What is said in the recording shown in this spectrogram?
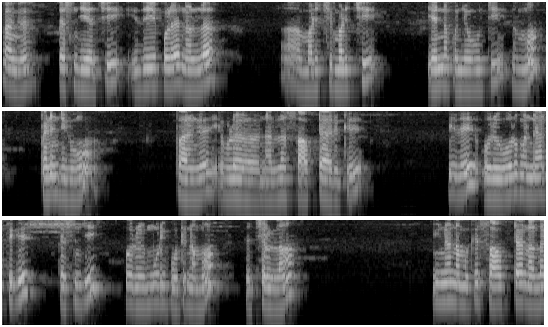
வாங்க பிசைஞ்சியாச்சு இதே போல் நல்லா மடித்து மடித்து எண்ணெய் கொஞ்சம் ஊற்றி நம்ம பிணைஞ்சிக்குவோம். பாருங்கள் எவ்வளோ நல்லா சாஃப்டாக இருக்குது இது ஒரு ஒரு மணி நேரத்துக்கு பிசைஞ்சு ஒரு மூடி போட்டு நம்ம வச்சிடலாம். இன்னும் நமக்கு சாஃப்டாக நல்லா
